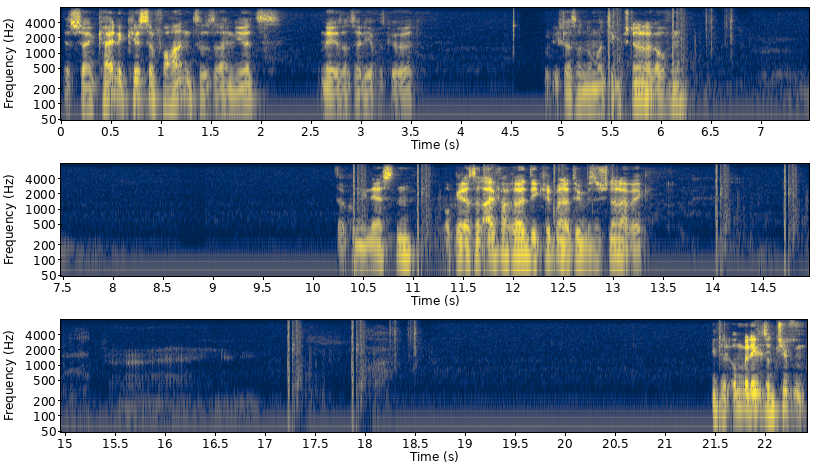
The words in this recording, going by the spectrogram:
Es scheint keine Kiste vorhanden zu sein jetzt. Ne, sonst hätte ich was gehört. Gut, ich lasse noch mal einen Ticken schneller laufen. Da kommen die nächsten. Okay, das sind einfache, die kriegt man natürlich ein bisschen schneller weg. Ich will unbedingt so einen Typen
